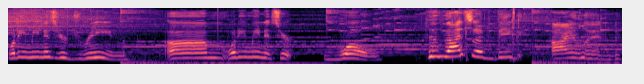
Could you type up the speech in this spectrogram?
What do you mean it's your dream? Um, what do you mean it's your... Whoa. That's a big island.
